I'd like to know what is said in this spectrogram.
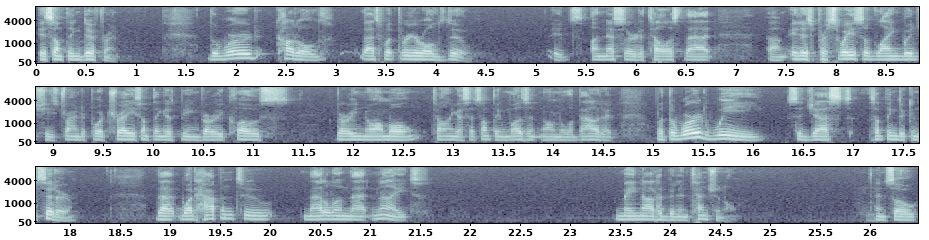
is something different. The word cuddled, that's what three year olds do. It's unnecessary to tell us that. Um, it is persuasive language. She's trying to portray something as being very close, very normal, telling us that something wasn't normal about it. But the word we suggests something to consider that what happened to Madeleine that night may not have been intentional. And so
